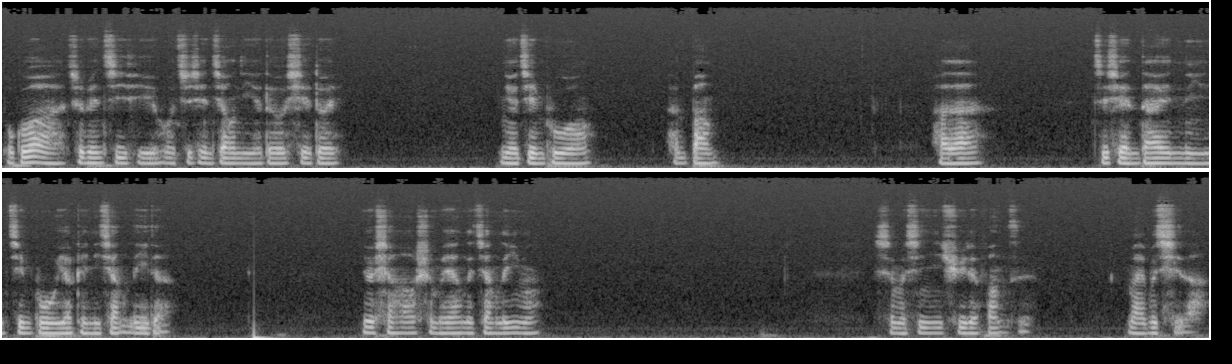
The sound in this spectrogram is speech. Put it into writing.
不过啊，这边记题我之前教你也都有写对，你有进步哦，很棒。好了，之前答应你进步要给你奖励的，有想要什么样的奖励吗？什么新一区的房子买不起了？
